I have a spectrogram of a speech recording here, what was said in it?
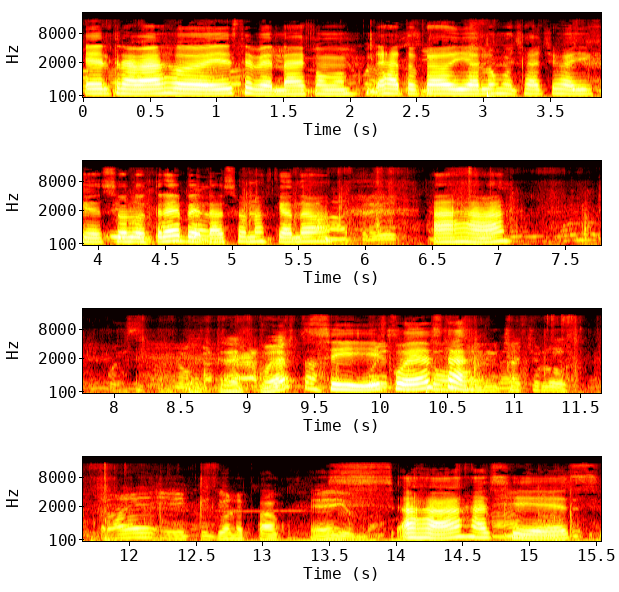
el trabajo este, ¿verdad? Como les ha tocado ya a los muchachos ahí que solo tres, ¿verdad? Son los que andaban. Ajá. ¿Tres cuesta? Sí, cuesta. El muchacho los trae y pues yo les pago. Ellos Ajá, así es.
